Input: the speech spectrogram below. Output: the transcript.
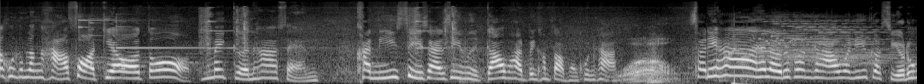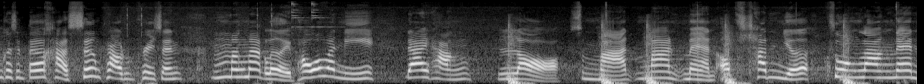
้าคุณกำลังหา Ford Gear Auto ไม่เกิน 5 0 0 0 0 0คันนี้ 449,000 เป็นคำตอบของคุณค่ะสวัสดีค่ะ ฮัลโหลทุกคนคะ วันนี้อยู่กับสีรุ่งคาเซนเตอร์ค่ะ ซึ่ง proud to present มากๆเลย เพราะว่าวันนี้ได้ทั้งหล่อ สมาร์ทม่านแมน ออปชั่นเยอะ ช่วงล่างแน่น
